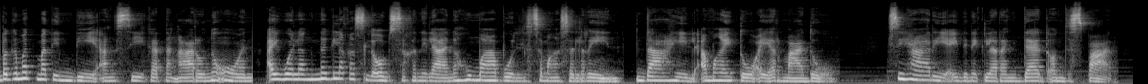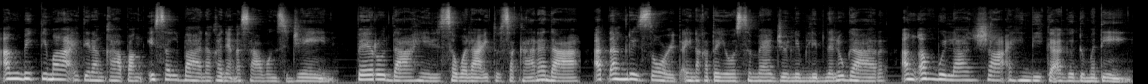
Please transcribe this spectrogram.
Bagamat matindi ang sikat ng araw noon, ay walang naglakas loob sa kanila na humabol sa mga salarin dahil ang mga ito ay armado. Si Harry ay dineklarang dead on the spot. Ang biktima ay tinangkapang isalba ng kanyang asawang si Jane. Pero dahil sa wala ito sa Canada at ang resort ay nakatayo sa medyo liblib na lugar, ang ambulansya ay hindi kaagad dumating.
